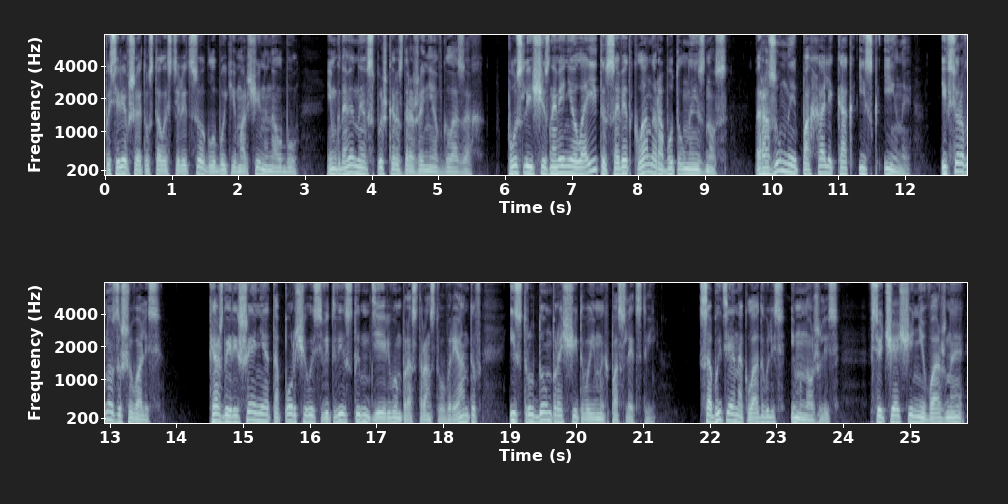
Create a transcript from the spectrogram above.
Посеревшее от усталости лицо, глубокие морщины на лбу и мгновенная вспышка раздражения в глазах. После исчезновения Лаита совет клана работал на износ. Разумные пахали, как иск ины, и все равно зашивались, Каждое решение топорщилось ветвистым деревом пространства вариантов и с трудом просчитываемых последствий. События накладывались и множились. Все чаще неважное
